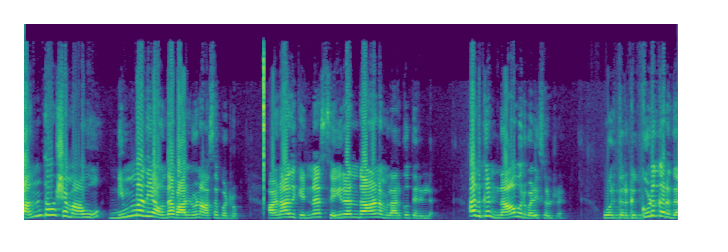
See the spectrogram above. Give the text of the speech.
சந்தோஷமாகவும் நிம்மதியாகவும் தான் வாழணும்னு ஆசைப்படுறோம். ஆனால் அதுக்கு என்ன செய்யறதுன்னு தான் நம்ம எல்லாருக்கும் தெரியல. அதுக்கு நான் ஒரு வழி சொல்கிறேன் ஒருத்தருக்கு கொடுக்கறத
